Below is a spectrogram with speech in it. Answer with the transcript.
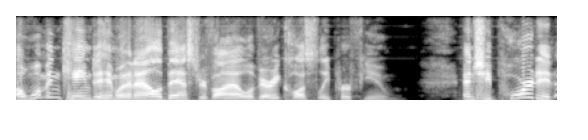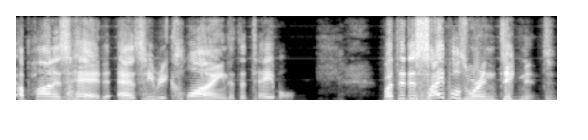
a woman came to him with an alabaster vial of very costly perfume, and she poured it upon his head as he reclined at the table. But the disciples were indignant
